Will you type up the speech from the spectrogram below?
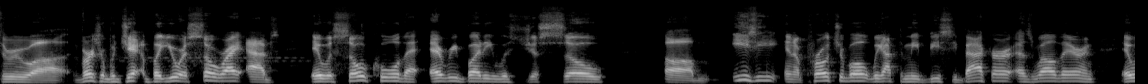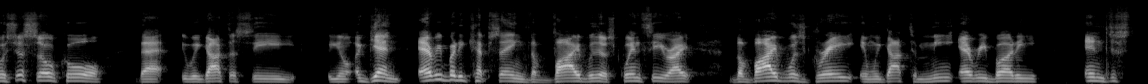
through uh virtual. But but you were so right, Abs. It was so cool that everybody was just so um easy and approachable. We got to meet BC Backer as well there. And it was just so cool that we got to see, you know, again, everybody kept saying the vibe with this Quincy, right? The vibe was great. And we got to meet everybody and just,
